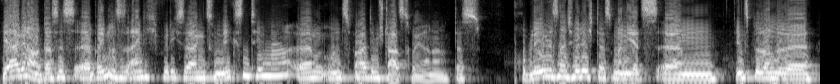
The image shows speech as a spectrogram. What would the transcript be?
Ja, genau. Das ist, äh, bringt uns jetzt eigentlich, würde ich sagen, zum nächsten Thema, ähm, und zwar dem Staatstrojaner. Das Problem ist natürlich, dass man jetzt ähm, insbesondere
